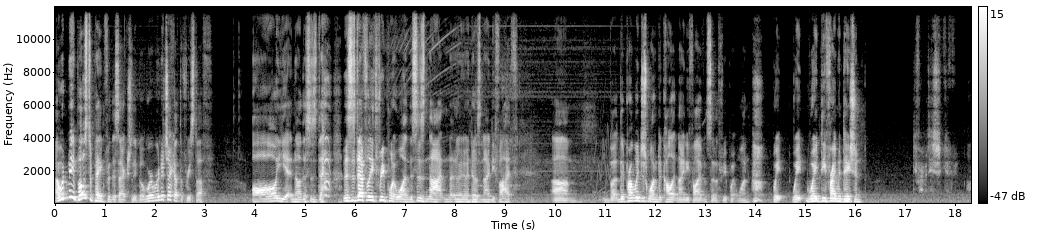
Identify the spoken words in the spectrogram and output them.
I wouldn't be opposed to paying for this, actually, but we're, we're going to check out the free stuff. Oh, yeah. No, this is this is definitely 3.1. This is not Windows 95. Um, but they probably just wanted to call it 95 instead of 3.1. wait, wait, wait. Defragmentation. Defragmentation.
